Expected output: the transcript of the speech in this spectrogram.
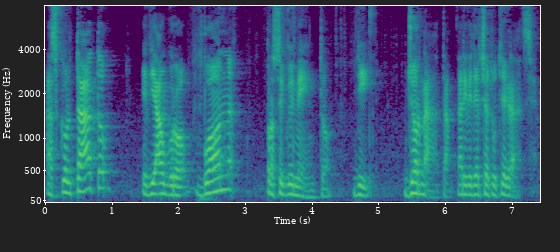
ascoltato e vi auguro buon proseguimento di giornata. Arrivederci a tutti e grazie.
